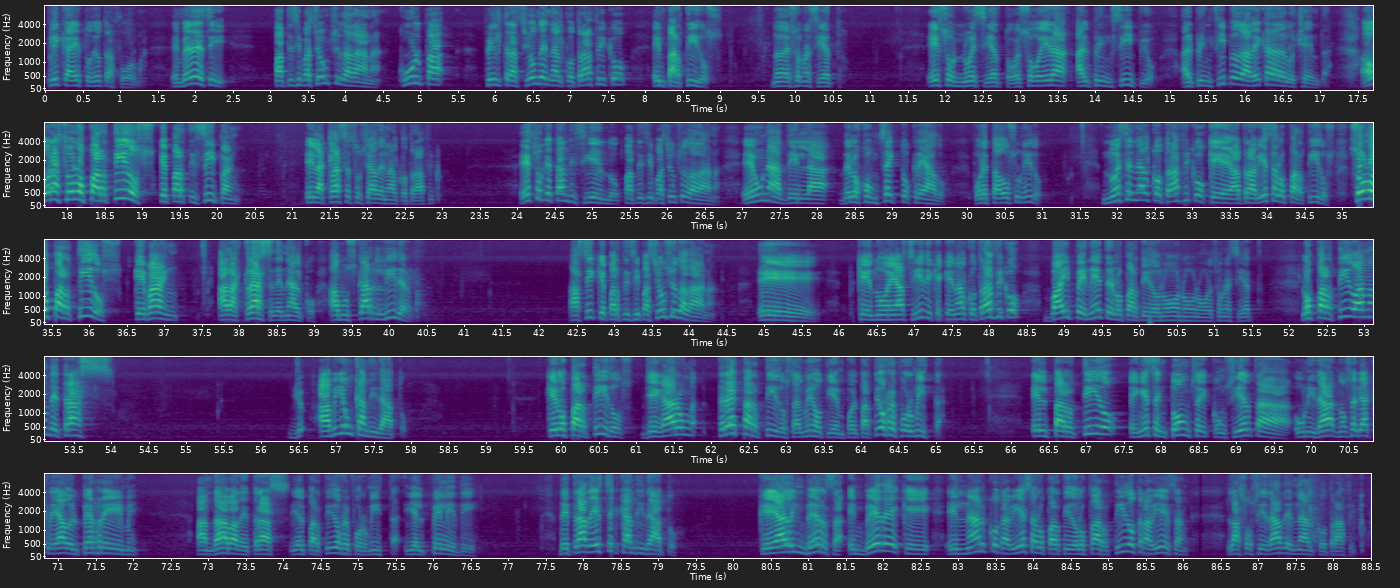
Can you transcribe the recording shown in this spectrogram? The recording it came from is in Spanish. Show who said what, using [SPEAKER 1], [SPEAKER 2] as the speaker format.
[SPEAKER 1] explica esto de otra forma. En vez de decir participación ciudadana, culpa, filtración de narcotráfico en partidos. No, eso no es cierto. Eso no es cierto. Eso era al principio, al principio de la década del 80. Ahora son los partidos que participan en la clase social del narcotráfico. Eso que están diciendo, participación ciudadana, es uno de, de los conceptos creados por Estados Unidos. No es el narcotráfico que atraviesa los partidos, son los partidos que van a la clase de narco a buscar líder. Así que participación ciudadana, eh, que no es así, de que, que el narcotráfico va y penetre en los partidos. No, no, no, eso no es cierto. Los partidos andan detrás. había un candidato que los partidos llegaron, tres partidos al mismo tiempo, el Partido Reformista, el partido en ese entonces con cierta unidad, no se había creado el PRM, andaba detrás, y el Partido Reformista y el PLD, detrás de ese candidato que a la inversa, en vez de que el narco atraviesa los partidos, los partidos atraviesan la sociedad del narcotráfico.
